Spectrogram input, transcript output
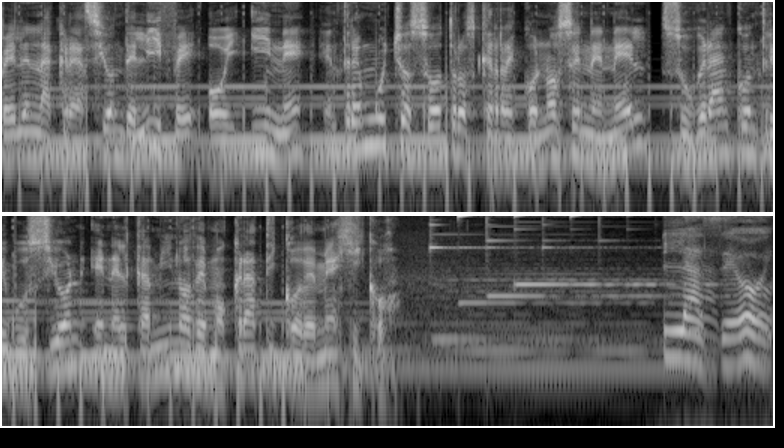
papel en la creación del IFE, hoy INE, entre muchos otros que reconocen en él su gran contribución en el camino democrático de México. Las de hoy.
